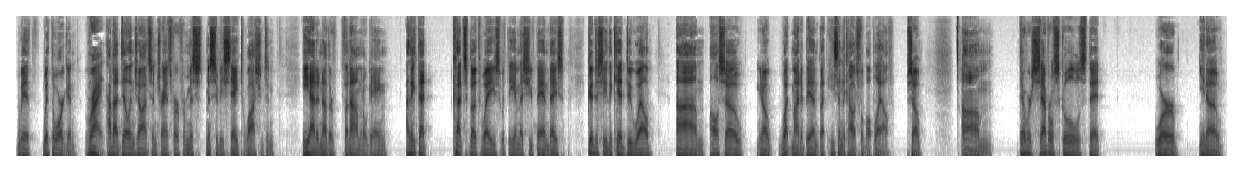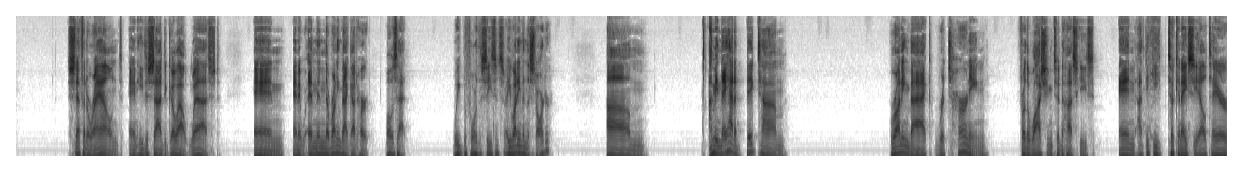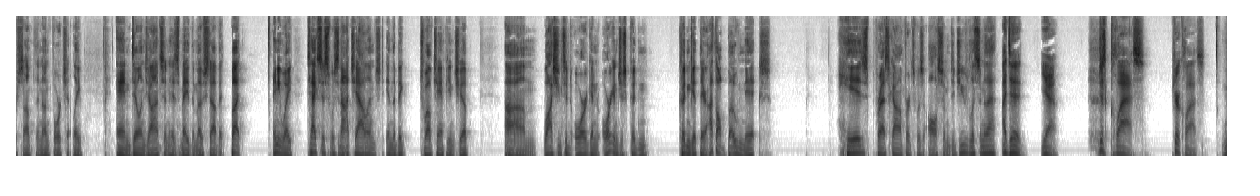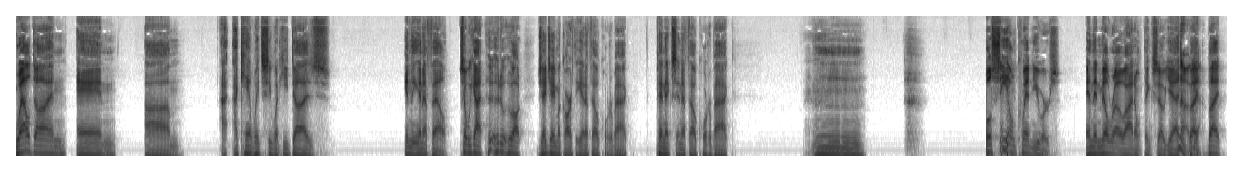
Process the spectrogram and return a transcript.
with with Oregon. Right. How about Dillon Johnson transfer from Miss, Mississippi State to Washington? He had another phenomenal game. I think that cuts both ways with the MSU fan base. Good to see the kid do well. Um, also, you know what might have been, but he's in the college football playoff. So, um, there were several schools that were, you know, sniffing around, and he decided to go out west, and and it and then the running back got hurt. What was that? Week before the season started, he wasn't even the starter. Um, I mean, they had a big time running back returning for the Washington Huskies. And I think he took an ACL tear or something, unfortunately. And Dillon Johnson has made the most of it. But anyway, Texas was not challenged in the Big 12 championship. Um, Washington, Oregon, Oregon just couldn't couldn't get there. I thought Bo Nix, his press conference was awesome. Did you listen to that? I did. Yeah. Just class. Pure class. well done and um I, I can't wait to see what he does in the NFL. So we got who who do- who out JJ McCarthy NFL quarterback, Penix NFL quarterback. Hmm. We'll see on Quinn Ewers. And then Milroe, I don't think so yet. No, but yeah. but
